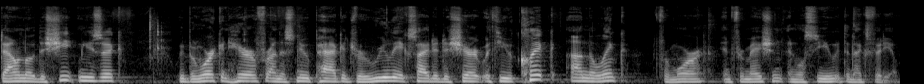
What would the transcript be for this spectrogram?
Download the sheet music. We've been working here for, on this new package. We're really excited to share it with you. Click on the link for more information, and we'll see you at the next video.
